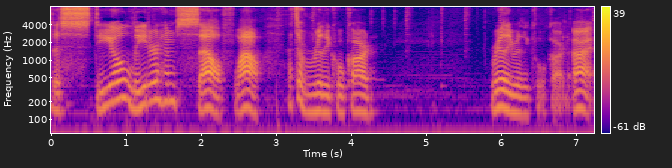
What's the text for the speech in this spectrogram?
the steal leader himself. Wow. That's a really cool card. Really, really cool card. All right.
